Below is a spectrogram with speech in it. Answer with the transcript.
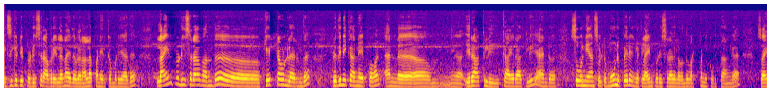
executive producer அவர் இல்லைன்னா இதோட நல்லா பண்ணியிருக்க முடியாது. லைன் ப்ரொடியூசராக வந்து uh, கேப் டவுனில் இருந்து ரிதினிகா நேபால் அண்ட் um, இராக்லி கா இராக்லி அண்ட் uh, சோனியான்னு சொல்லிட்டு மூணு பேர் எங்களுக்கு லைன் ப்ரொடியூசர் அதில் வந்து ஒர்க் பண்ணி கொடுத்தாங்க. So I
